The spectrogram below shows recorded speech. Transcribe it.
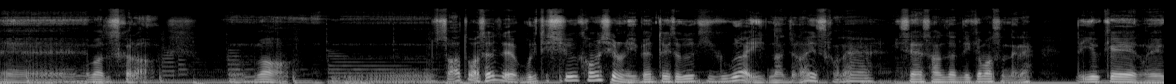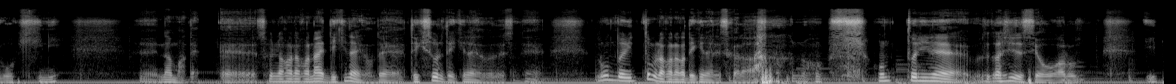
えー、まあですから、うん、まああとはせいぜいブリティッシュカウンシルのイベントに時々行くぐらいなんじゃないですかね。2000円、3000で行けますんでね。で、UK の英語を聞きに、えー、生で、えー、それなかなかない、できないので、できそうでできないのでですね、ロンドン行ってもなかなかできないですから、あの、本当にね、難しいですよ。あの、行っ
